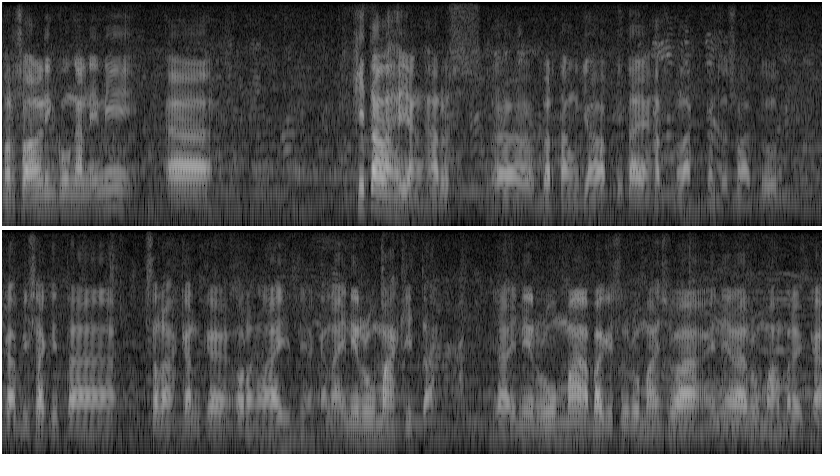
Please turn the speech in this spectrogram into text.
persoalan lingkungan ini uh, kitalah yang harus uh, bertanggung jawab kita yang harus melakukan sesuatu nggak bisa kita serahkan ke orang lain ya. Karena ini rumah kita. Ya ini rumah bagi seluruh mahasiswa ini adalah rumah mereka.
